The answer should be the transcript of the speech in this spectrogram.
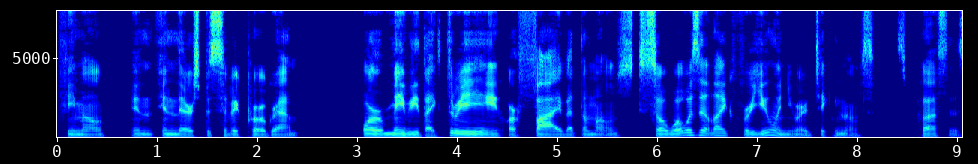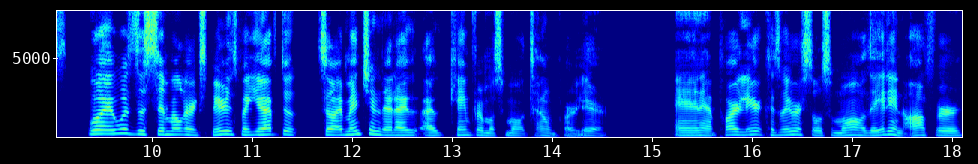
female in in their specific program, or maybe like three or five at the most. So, what was it like for you when you were taking those classes? Well, it was a similar experience, but you have to. So, I mentioned that I, I came from a small town, Parlier. And at Parlier, because we were so small, they didn't offer,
